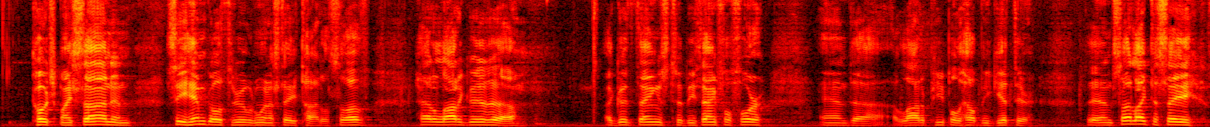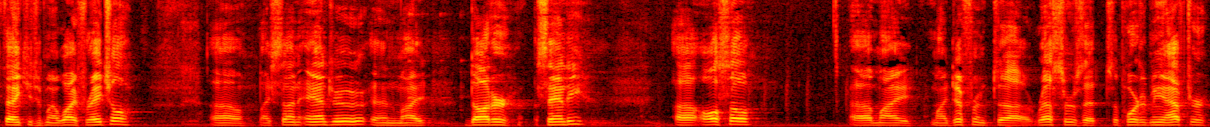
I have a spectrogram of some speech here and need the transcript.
coach my son and see him go through and win a state title. So I've had a lot of good, uh, good things to be thankful for, and uh, a lot of people helped me get there. And so I'd like to say thank you to my wife Rachel, uh, my son Andrew, and my daughter Sandy. Uh, also, my my different wrestlers that supported me after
